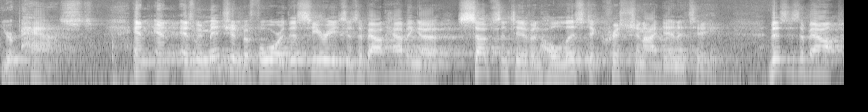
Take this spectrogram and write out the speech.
your past. And, and as we mentioned before, this series is about having a substantive and holistic Christian identity. This is about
